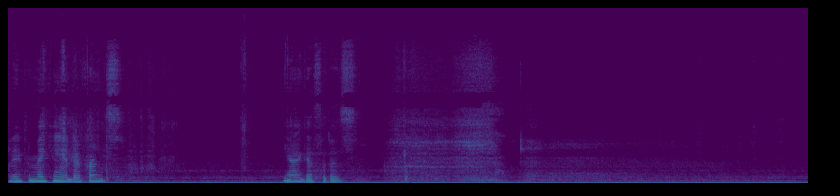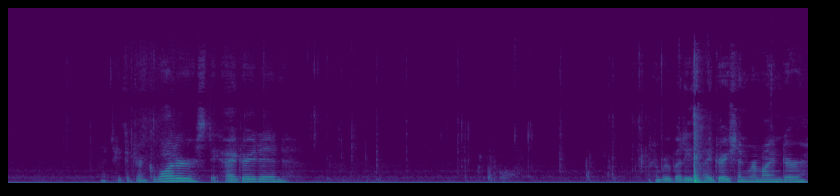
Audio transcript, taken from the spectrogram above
That even making a difference? Yeah, I guess it is. I take a drink of water, stay hydrated. Everybody's hydration reminder.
